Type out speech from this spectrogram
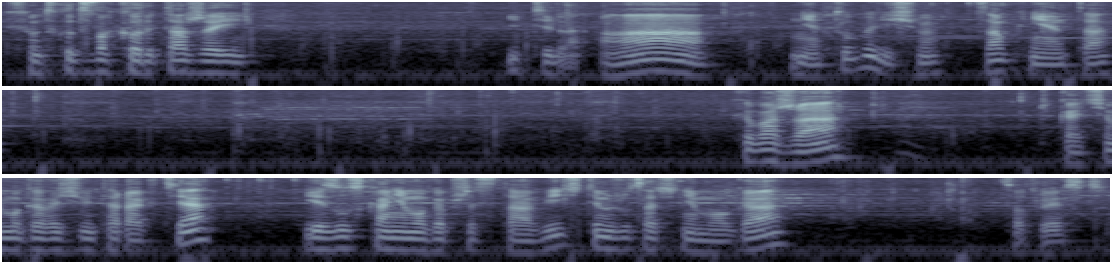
Są tylko dwa korytarze i... I tyle. A, nie, tu byliśmy. Zamknięte. Chyba, że... Czekajcie, mogę wejść w interakcję? Jezuska nie mogę przestawić, tym rzucać nie mogę. Co tu jest?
